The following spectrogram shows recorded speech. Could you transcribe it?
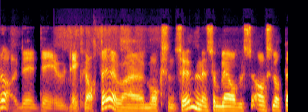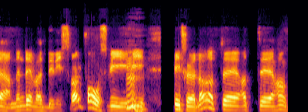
da, det, det er jo det er klart det var en voksen sum som ble avslått der, men det var et bevisst valg for oss. Vi, Mm. vi, vi føler at, eh, at eh, han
